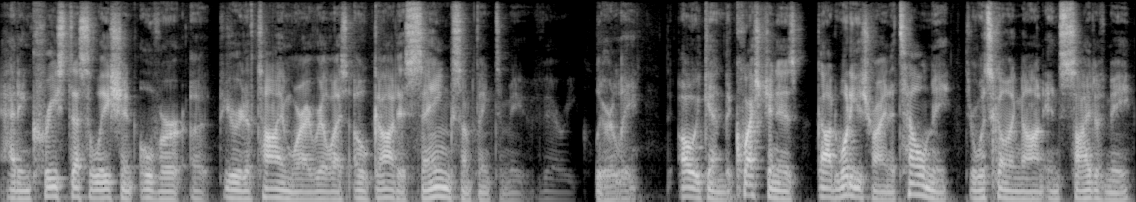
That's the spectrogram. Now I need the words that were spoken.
had increased desolation over a period of time where I realized, oh, God is saying something to me very clearly. Oh, again, the question is, God, what are you trying to tell me through what's going on inside of me?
